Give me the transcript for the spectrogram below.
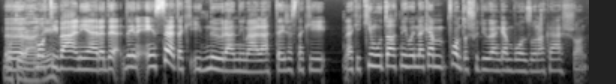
Motiválni. Ö, motiválni erre, de, de én, én szeretek így nő lenni mellette, és ezt neki, neki kimutatni, hogy nekem fontos, hogy ő engem vonzónak lásson.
